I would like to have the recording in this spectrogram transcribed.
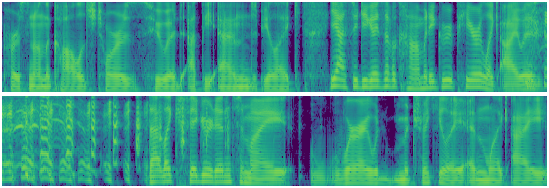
person on the college tours who would at the end be like, "Yeah, so do you guys have a comedy group here?" Like I was that like figured into my where I would matriculate, and like I.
